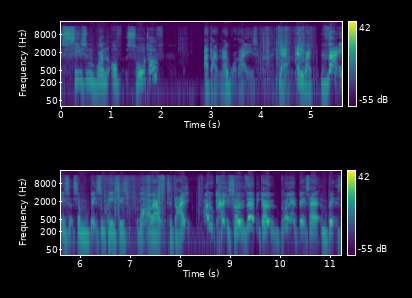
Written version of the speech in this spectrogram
season one of Sort of. I don't know what that is. Yeah, anyway, that is some bits and pieces that are out today. Okay, so there we go. Brilliant bits out and bits.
